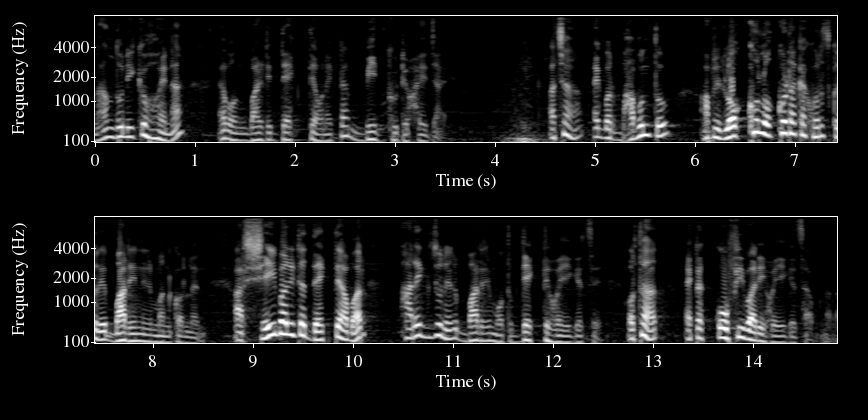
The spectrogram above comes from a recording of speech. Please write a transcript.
নান্দনিকও হয় না এবং বাড়িটি দেখতে অনেকটা বিদঘুটে হয়ে যায়। আচ্ছা একবার ভাবুন তো, আপনি লক্ষ লক্ষ টাকা খরচ করে বাড়ি নির্মাণ করলেন, আর সেই বাড়িটা দেখতে আবার আরেকজনের বাড়ির মতো দেখতে হয়ে গেছে। অর্থাৎ একটা কফি বাড়ি হয়ে গেছে আপনার।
